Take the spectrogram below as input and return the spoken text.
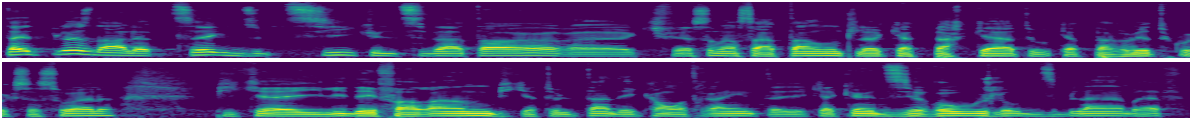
Peut-être plus dans l'optique du petit cultivateur euh, qui fait ça dans sa tente, là, 4x4 ou 4x8 ou quoi que ce soit, là, puis qu'il lit des forums, puis qu'il a tout le temps des contraintes. Quelqu'un dit rouge, l'autre dit blanc, bref.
